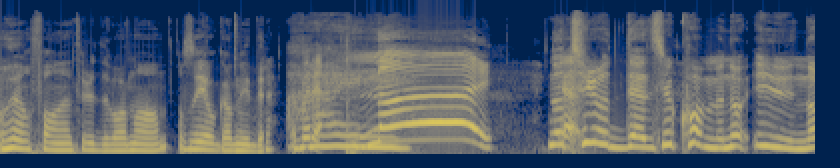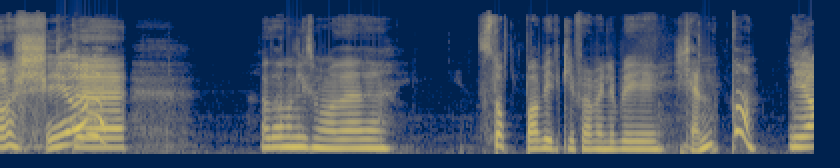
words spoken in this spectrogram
å ja, faen, jeg trodde det var en annen. Og så jogga han videre. Jeg bare Hei. nei! Nå Jeg- trodde jeg det skulle komme noe unorsk. Ja. eh, At han liksom hadde stoppa virkelig for han ville bli kjent, da. Ja,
